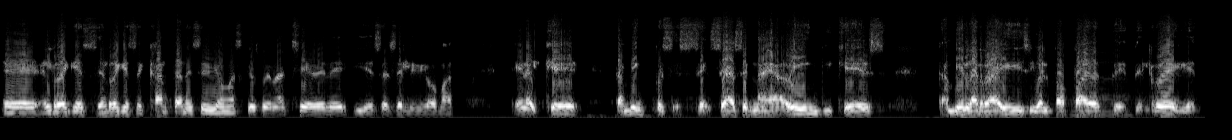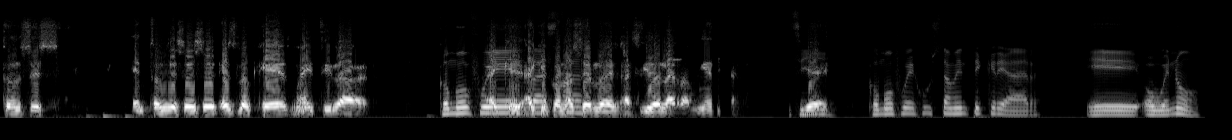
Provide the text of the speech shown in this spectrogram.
Eh, el, reggae, el reggae se canta en ese idioma es que suena chévere y ese es el idioma en el que también pues se, se hace Nayabingui, que es también la raíz y el papá de- de- del reggae. Entonces, entonces eso es lo que es Mighty Love. ¿Cómo fue, Hay que, hay que Rasta? conocerlo, ha sido la herramienta. Sí, Yeah. ¿cómo fue justamente crear, eh, o bueno,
